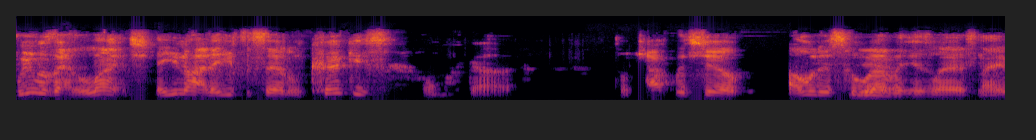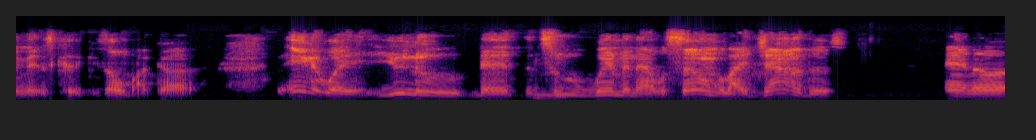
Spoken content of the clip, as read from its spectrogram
we was at lunch, and you know how they used to sell them cookies. Oh my god, chocolate chip. Otis, whoever Yeah. his last name is, cookies. Oh my god. Anyway, you knew that the Mhm. two women that was selling were like janitors, and uh,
